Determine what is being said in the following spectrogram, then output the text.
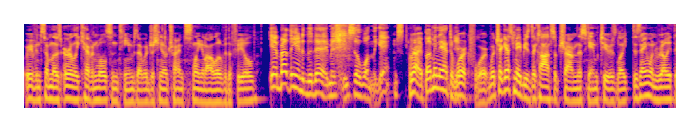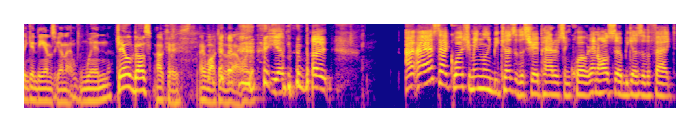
or even some of those early Kevin Wilson teams that were just you know trying to sling it all over the field. Yeah, but at the end of the day, Michigan still won the games. Right, but I mean they had to work for it, which I guess maybe is the concept around this game too. Is like, does anyone really think Indiana's gonna win? Caleb does. Okay, I walked into that one. yeah, but I, I asked that question mainly because of the Shea Patterson quote, and also because of the fact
